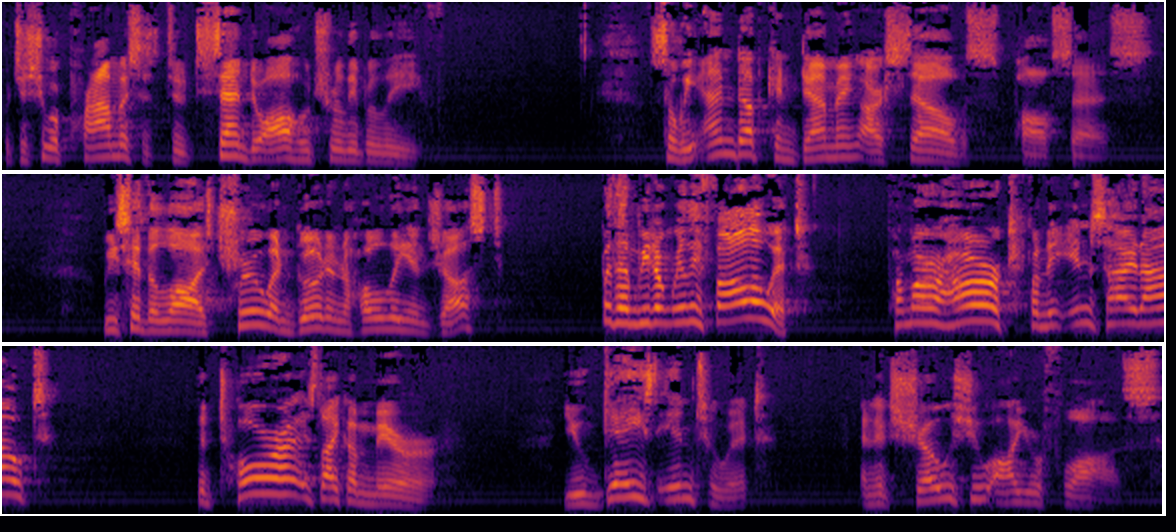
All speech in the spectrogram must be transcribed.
which Yeshua promises to send to all who truly believe. So we end up condemning ourselves, Paul says. We say the law is true and good and holy and just, but then we don't really follow it from our heart, from the inside out. The Torah is like a mirror. You gaze into it, and it shows you all your flaws.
